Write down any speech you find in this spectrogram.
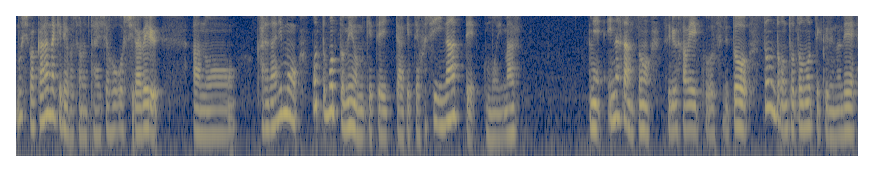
もし分からなければその対処法を調べるあの体にももっともっと目を向けていってあげてほしいなって思います。ね、皆さんとセルフアウェイクをするとどんどん整ってくるので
